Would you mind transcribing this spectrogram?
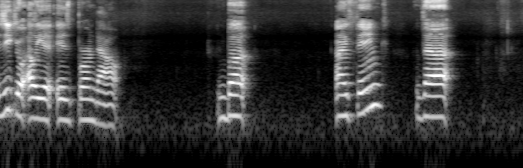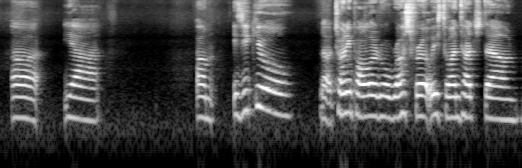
Ezekiel Elliott is burned out. But I think that, uh, yeah, um, Ezekiel, no, Tony Pollard will rush for at least one touchdown.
